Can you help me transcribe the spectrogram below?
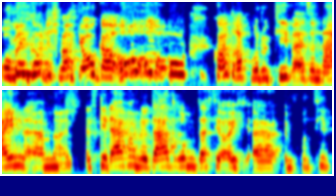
oh mein Gott, ich mache Yoga, oh, oh, oh, kontraproduktiv. Also nein, ähm, Nein. es geht einfach nur darum, dass ihr euch äh, im Prinzip,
